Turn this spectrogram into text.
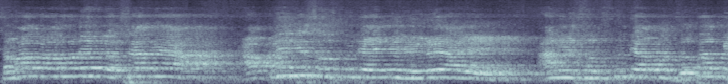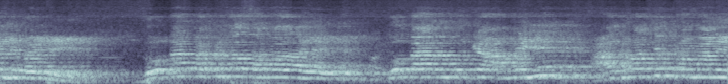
समाज बांधवांनी लक्षात घ्या. आपली जी संस्कृती आहे ती वेगळी आहे आणि ही संस्कृती आपण जतन केली पाहिजे. जो काय बाकीचा समाज आहे तो काय म्हणतो की आम्हीही आदिवासी प्रमाणे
